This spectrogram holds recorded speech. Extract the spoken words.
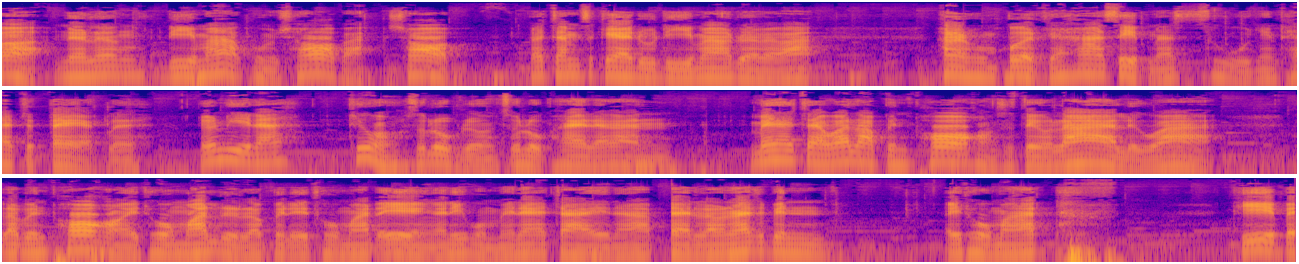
ก็เนื้อเรื่องดีมากผมชอบอะชอบ แล้วจำสแกร์ดูดีมากด้วยแบบว่าขนาดผมเปิดแค่ห้าสิบนะสูยังแทบจะแตกเลย เรื่องดีนะ ที่ผมสรุปเดี๋ยวผมสรุปให้แล้วกัน ไม่แน่ใจว่าเราเป็นพ่อของสเตลล่าหรือว่าเราเป็นพ่อของไอโทมัสหรือเราเป็นไอโทมัสเอง อันนี้ผมไม่แน่ใจนะครับแต่เราน่าจะเป็นไอโทมัสที่ไป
